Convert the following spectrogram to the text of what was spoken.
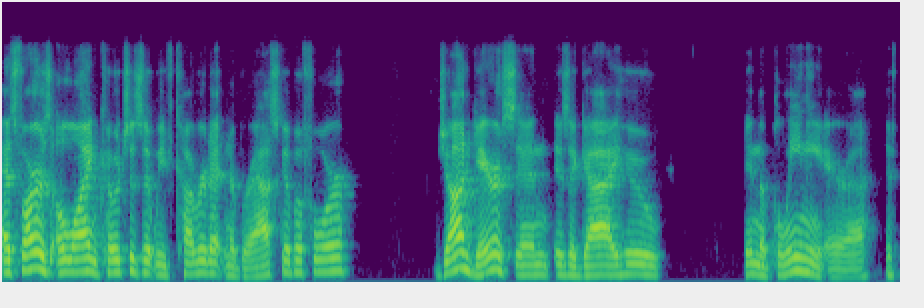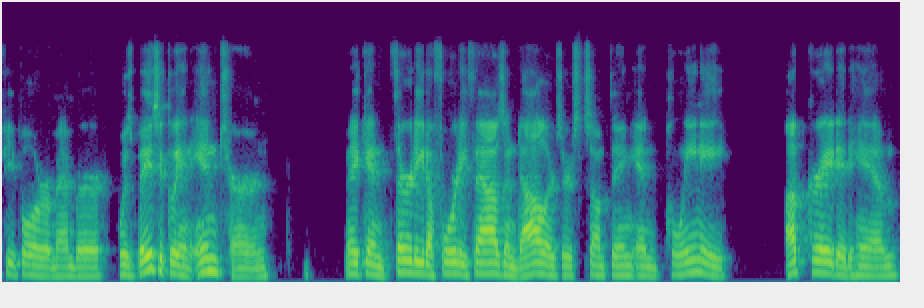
as far as O line coaches that we've covered at Nebraska before, John Garrison is a guy who in the Pelini era, if people remember, was basically an intern making thirty to forty thousand dollars or something, and Pelini upgraded him.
